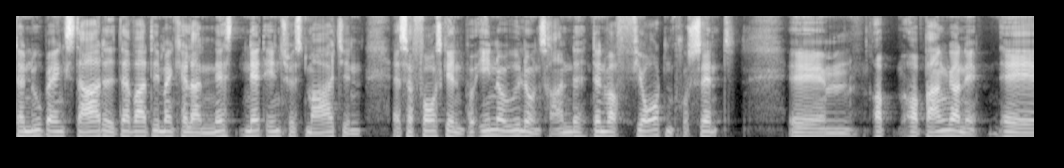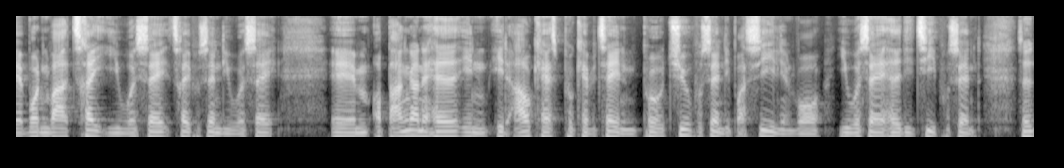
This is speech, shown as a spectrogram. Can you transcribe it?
da Nubank startede, der var det, man kalder net, net interest margin, altså forskellen på ind- og udlånsrente, den var 14 procent øh, og, og bankerne, øh, hvor den var 3 i USA, 3% i USA, øh, og bankerne havde en, et afkast på kapitalen på 20% i Brasilien, hvor i USA havde de 10%. Så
